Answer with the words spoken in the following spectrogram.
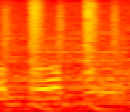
up, up, up.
